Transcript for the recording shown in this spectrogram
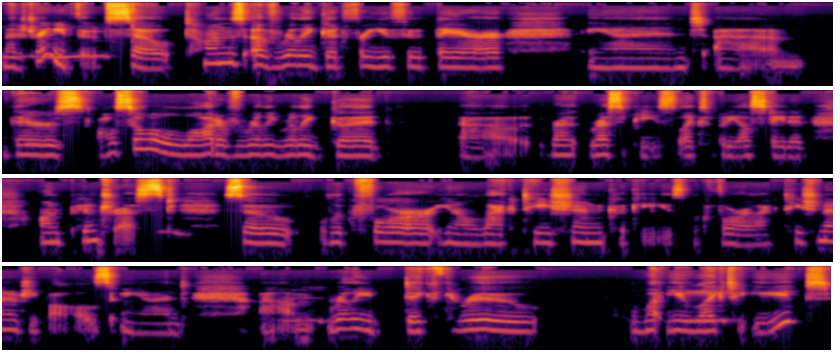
Mediterranean food, so tons of really good for you food there. And um, there's also a lot of really, really good uh, re- recipes, like somebody else stated, on Pinterest. So look for, you know, lactation cookies, look for lactation energy balls, and um, really dig through what you like to eat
